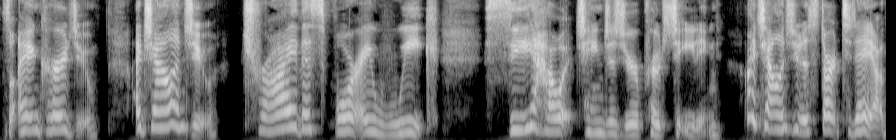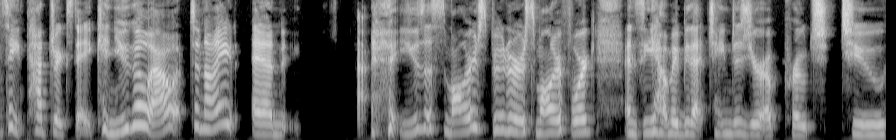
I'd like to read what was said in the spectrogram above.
So I encourage you, I challenge you, try this for a week. See how it changes your approach to eating. I challenge you to start today on St. Patrick's Day. Can you go out tonight and use a smaller spoon or a smaller fork and see how maybe that changes your approach to,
